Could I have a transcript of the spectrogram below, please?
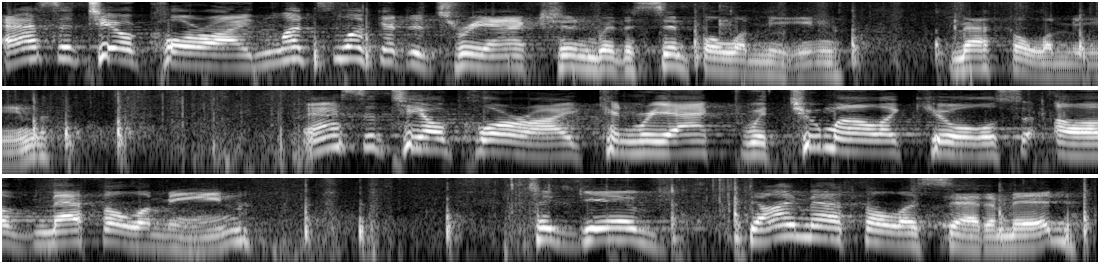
Acetyl chloride, let's look at its reaction with a simple amine methylamine. Acetyl chloride can react with two molecules of methylamine to give dimethylacetamide.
